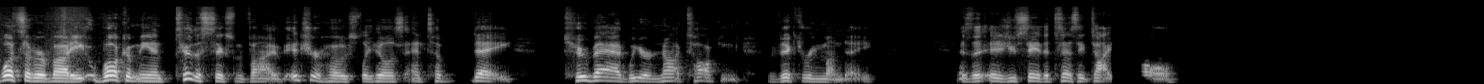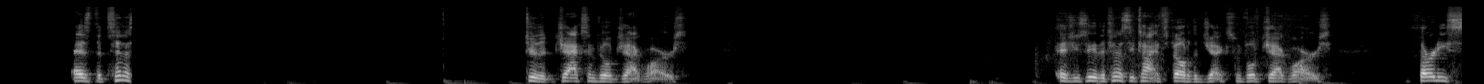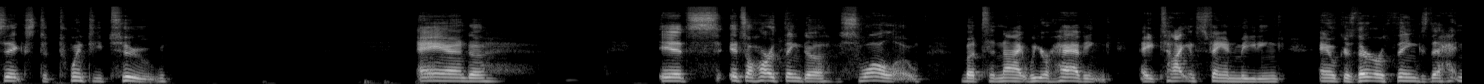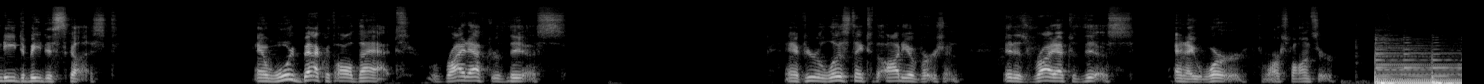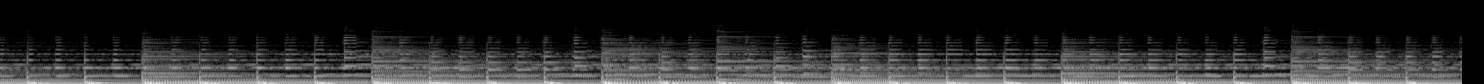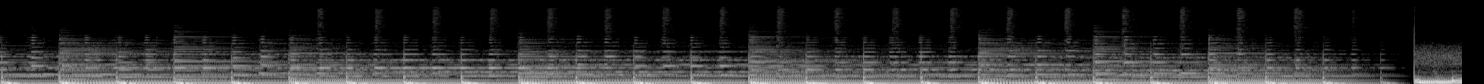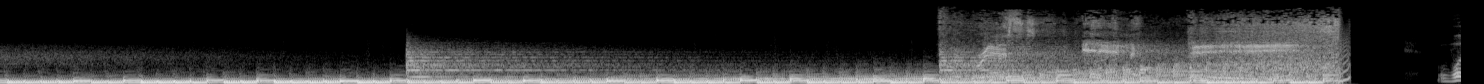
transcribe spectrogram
What's up, everybody? Welcome in to the six and five. It's your host, Lee Hillis, and today, too bad we are not talking Victory Monday. As, the, as you say, the Tennessee Titans fall. As the Tennessee to the Jacksonville Jaguars. As you see, the Tennessee Titans fell to the Jacksonville Jaguars 36 to 22. And uh, it's it's a hard thing to swallow, but tonight we are having a Titans fan meeting and because there are things that need to be discussed. And we'll be back with all that right after this. And if you're listening to the audio version, it is right after this and a word from our sponsor.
